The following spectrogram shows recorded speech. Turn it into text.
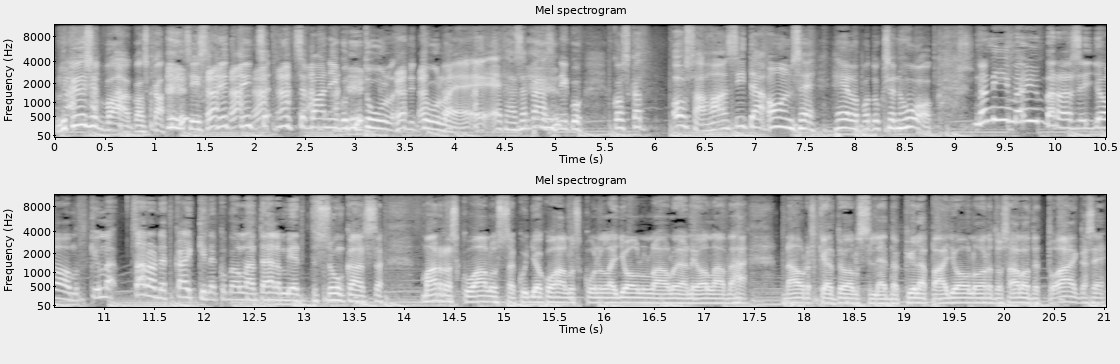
No kysy vaan, koska siis nyt, nyt, se, nyt se vaan niinku tule, tulee. E- ethän sä pääse niinku, koska osahan sitä on se helpotuksen huokaus. No niin, mä ymmärrän sen joo, mutta kyllä mä sanon, että kaikki ne, kun me ollaan täällä mietitty sun kanssa marraskuun alussa, kun joku halusi kuunnella joululauluja, niin ollaan vähän naureskeltu ollut silleen, että no kylläpä on jouluodotus aloitettu aikaiseen.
